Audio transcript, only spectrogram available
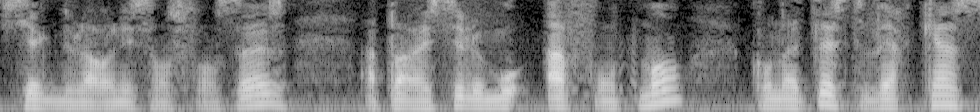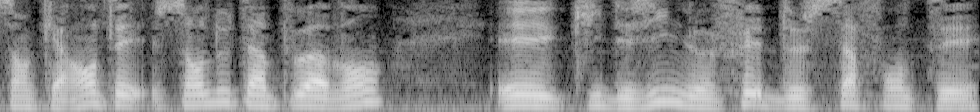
siècle de la Renaissance française, apparaissait le mot affrontement qu'on atteste vers 1540 et sans doute un peu avant, et qui désigne le fait de s'affronter,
